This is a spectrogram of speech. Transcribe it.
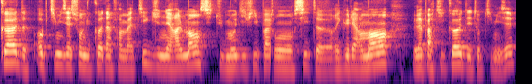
code, optimisation du code informatique, généralement, si tu modifies pas ton site euh, régulièrement, la partie code est optimisée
